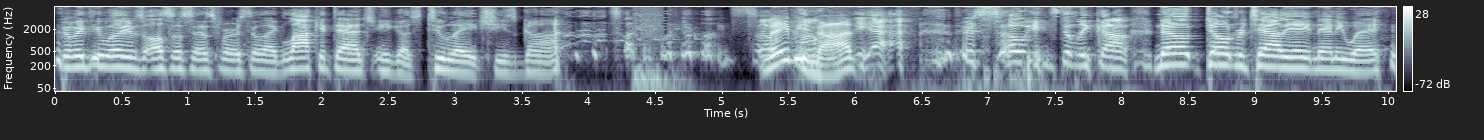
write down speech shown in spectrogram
Billy Dee Williams also says first, they're like, lock it down. He goes, too late. She's gone. It's like, they're like so Maybe calm. not. Yeah. They're so instantly calm. No, don't retaliate in any way.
